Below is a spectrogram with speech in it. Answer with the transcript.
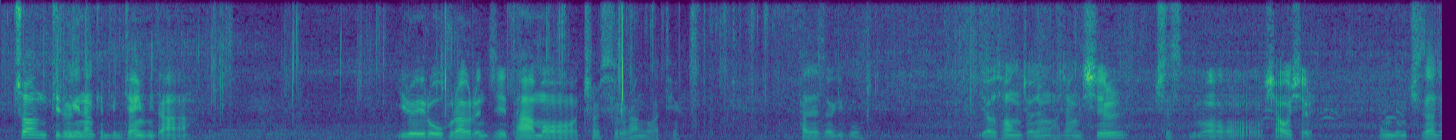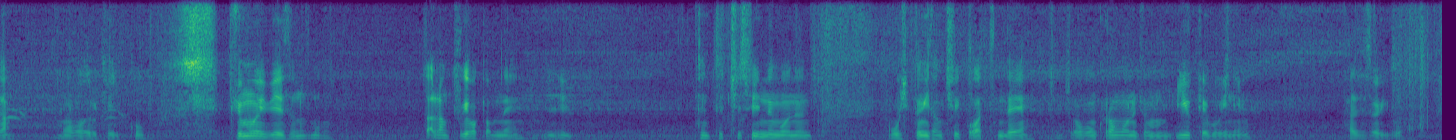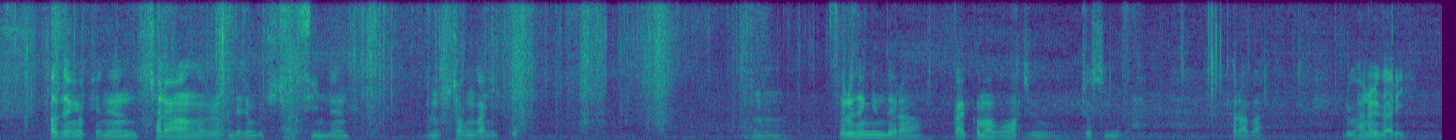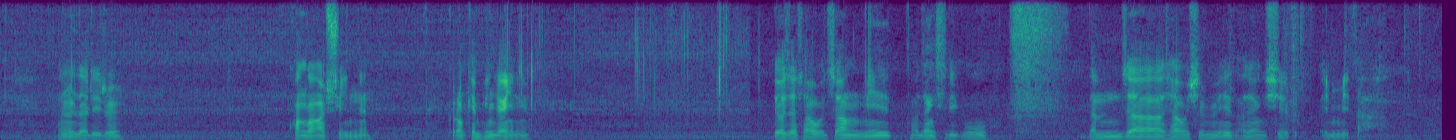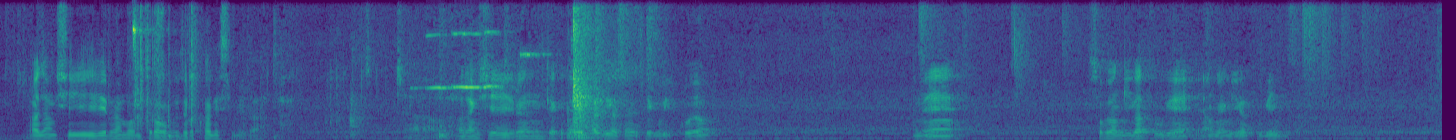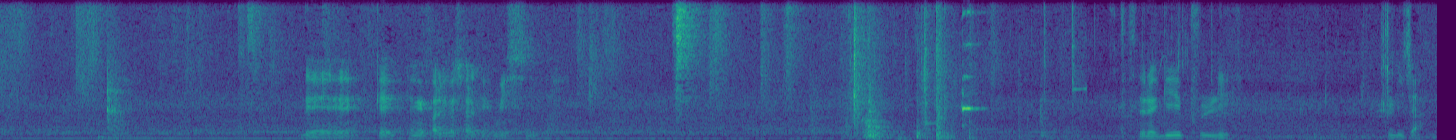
포천 비둘기남 캠핑장입니다. 일요일 오후라 그런지 다 뭐 철수를 한 것 같아요. 폐쇄적이고 여성 전용 화장실, 취, 뭐 샤워실, 공동 취사장 뭐 이렇게 있고 규모에 비해서는 뭐 딸랑 두 개밖에 없네. 이 텐트 칠 수 있는 거는 50동 이상 칠 것 같은데 조금 그런 거는 좀 미흡해 보이네요. 폐쇄적이고 사장 옆에는 차량을 한 대 정도 주차할 수 있는 음, 주차 공간이 있고 음, 새로 생긴 데라 깔끔하고 아주 좋습니다. 캐러반 그리고 하늘다리 하늘다리를 관광할 수 있는 그런 캠핑장이네요. 여자 샤워장 및 화장실이고 남자 샤워실 및 화장실입니다. 화장실을 한번 들어보도록 하겠습니다. 자, 화장실은 깨끗하게 관리가 잘 되고 있고요. 그다음에 소변기가 두 개, 양변기가 두 개입니다. 네, 깨끗하게 관리가 잘 되고 있습니다. 쓰레기 분리 분리장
